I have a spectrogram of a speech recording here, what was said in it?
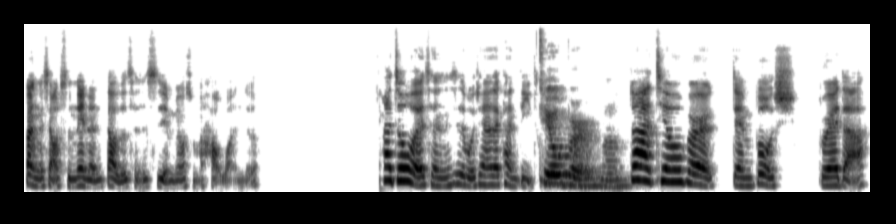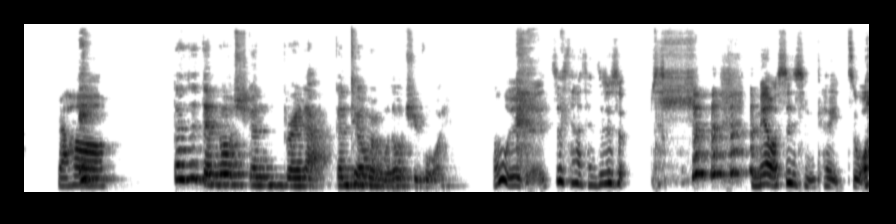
半个小时内能到的城市也没有什么好玩的。它周围的城市，我现在在看地图 Tilburg 吗？对啊，Tilburg、Den Bosch、Breda，然后、诶但是 Den Bosch 跟 Breda 跟 Tilburg 我都有去过哎。哦我就觉得这三个城市就是 没有事情可以做。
